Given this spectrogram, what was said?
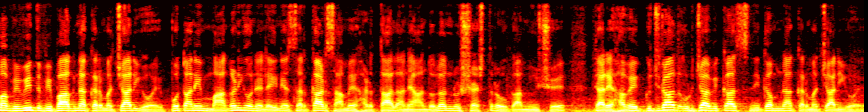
ગુજરાતમાં વિવિધ વિભાગના કર્મચારીઓએ પોતાની માગણીઓને લઈને સરકાર સામે હડતાલ અને આંદોલનનું શસ્ત્ર ઉગામ્યું છે. ત્યારે હવે ગુજરાત ઊર્જા વિકાસ નિગમના કર્મચારીઓએ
